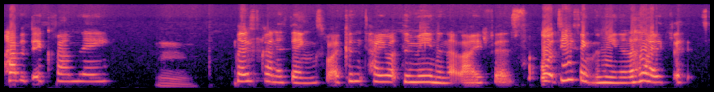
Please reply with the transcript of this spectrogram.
Have a big family. Mm. Those kind of things. But I couldn't tell you what the meaning of life is. What do you think the meaning of life is?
